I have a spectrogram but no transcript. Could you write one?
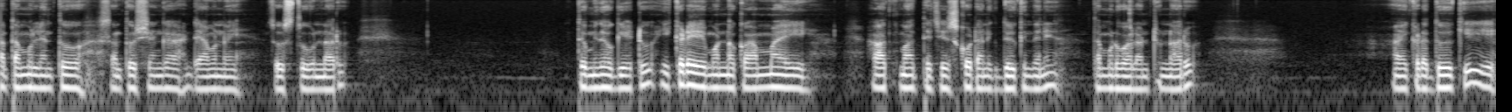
మా తమ్ముళ్ళు ఎంతో సంతోషంగా డ్యామ్ని చూస్తూ ఉన్నారు. తొమ్మిదో గేటు. ఇక్కడే మొన్న ఒక అమ్మాయి ఆత్మహత్య చేసుకోవడానికి దూకిందని తమ్ముడు వాళ్ళు అంటున్నారు. ఇక్కడ దూకి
